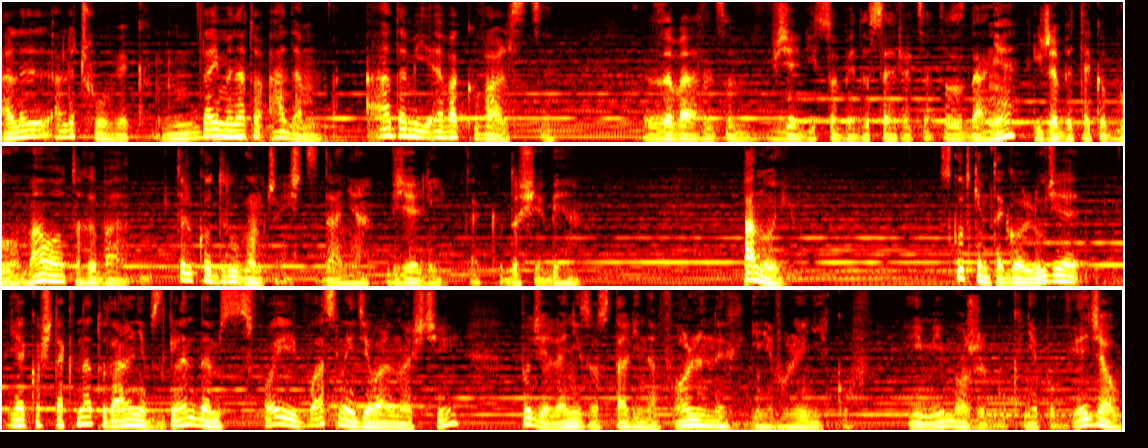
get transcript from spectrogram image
Ale, ale człowiek, dajmy na to Adam, Adam i Ewa Kowalscy. Za bardzo wzięli sobie do serca to zdanie i żeby tego było mało, to chyba tylko drugą część zdania wzięli tak do siebie. Panuj. Skutkiem tego ludzie jakoś tak naturalnie względem swojej własnej działalności podzieleni zostali na wolnych i niewolników. I mimo, że Bóg nie powiedział,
